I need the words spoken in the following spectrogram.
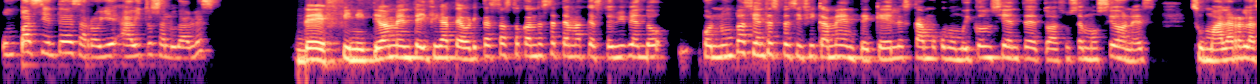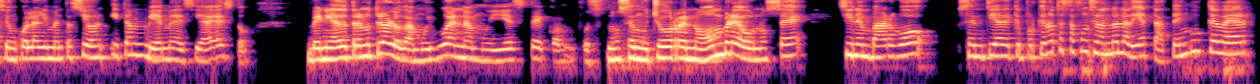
un paciente desarrolle hábitos saludables? Definitivamente, y fíjate, ahorita estás tocando este tema que estoy viviendo con un paciente específicamente, que él está como muy consciente de todas sus emociones, su mala relación con la alimentación, y también me decía esto, venía de otra nutrióloga muy buena, muy, este, con, pues, no sé, mucho renombre o no sé. Sin embargo, sentía de que, ¿por qué no te está funcionando la dieta? Tengo que ver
